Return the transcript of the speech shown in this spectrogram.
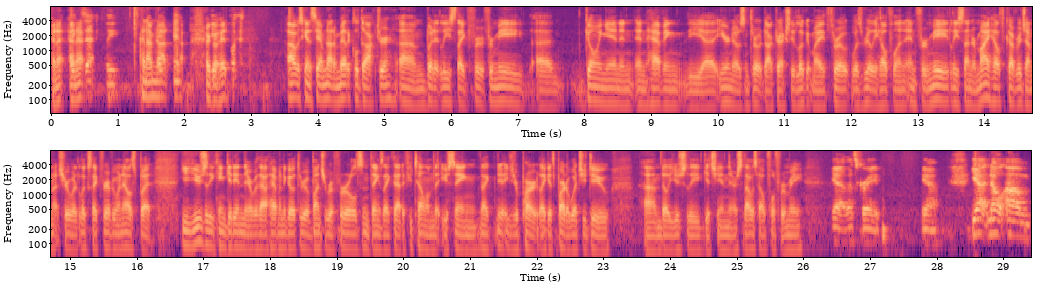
And I, and exactly. I, and I'm not. And, and, uh, go ahead. I was going to say I'm not a medical doctor, um, but at least like for for me, uh, going in and, and having the uh, ear, nose, and throat doctor actually look at my throat was really helpful. And, and for me, at least under my health coverage, I'm not sure what it looks like for everyone else, but you usually can get in there without having to go through a bunch of referrals and things like that. If you tell them that you sing, like your part, like it's part of what you do, um, they'll usually get you in there. So that was helpful for me. Yeah, that's great. Yeah, yeah. No, um,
